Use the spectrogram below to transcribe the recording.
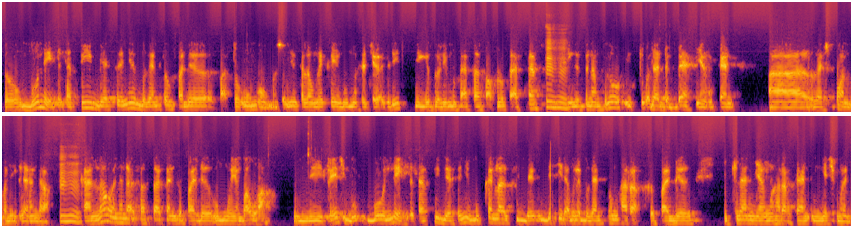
So boleh tetapi biasanya bergantung pada faktor umur. Maksudnya kalau mereka yang berumur saya cakap tadi 35 ke atas, 40 ke atas Mhm. hingga ke 60 itu adalah the best yang akan uh, respon pada iklan anda. Mhm. Kalau anda nak sasarkan kepada umur yang bawah di Facebook boleh tetapi biasanya bukanlah dia, dia tidak boleh bergantung harap kepada iklan yang mengharapkan engagement.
